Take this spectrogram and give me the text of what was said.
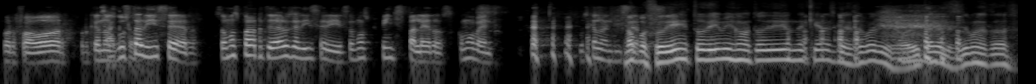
por favor, porque nos Exacto. gusta Deezer. Somos partidarios de Deezer y somos pinches paleros. ¿Cómo ven? Búsquenlo en Deezer. No, pues tú di, tú di, mijo, tú di donde quieres que subas, mijo. Ahorita les decimos a todos.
